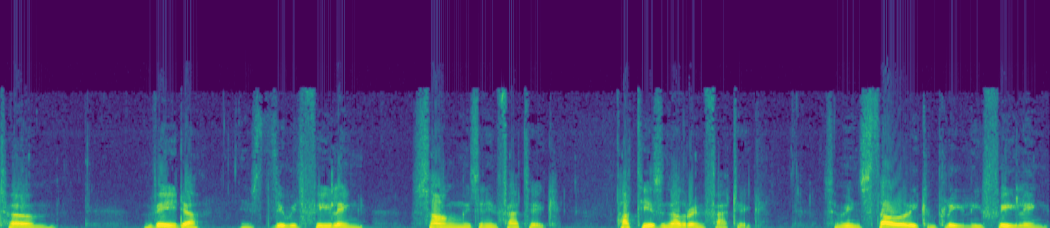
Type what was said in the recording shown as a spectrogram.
term. Veda is to do with feeling. Sang is an emphatic. Pati is another emphatic. So it means thoroughly, completely feeling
